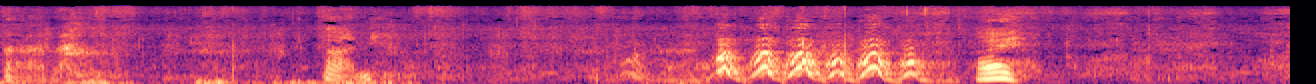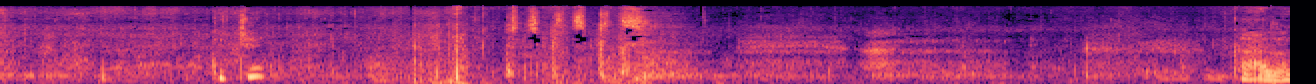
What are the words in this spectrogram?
तारा पानी है कुछ कालो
